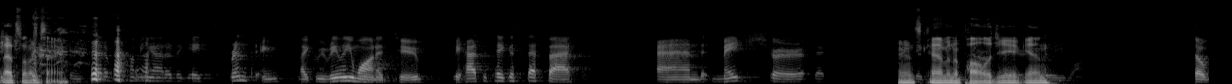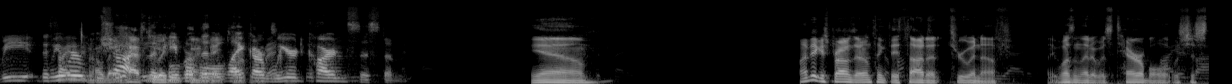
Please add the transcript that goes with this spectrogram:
That's what I'm saying. Instead of coming out of the gate sprinting like we really wanted to, we had to take a step back and make sure that And it's kind of an apology again. So we decided We were to Well, shocked that people didn't like our weird card system. Yeah. My biggest problem is I don't think they thought it through enough. It wasn't that it was terrible. It was just.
